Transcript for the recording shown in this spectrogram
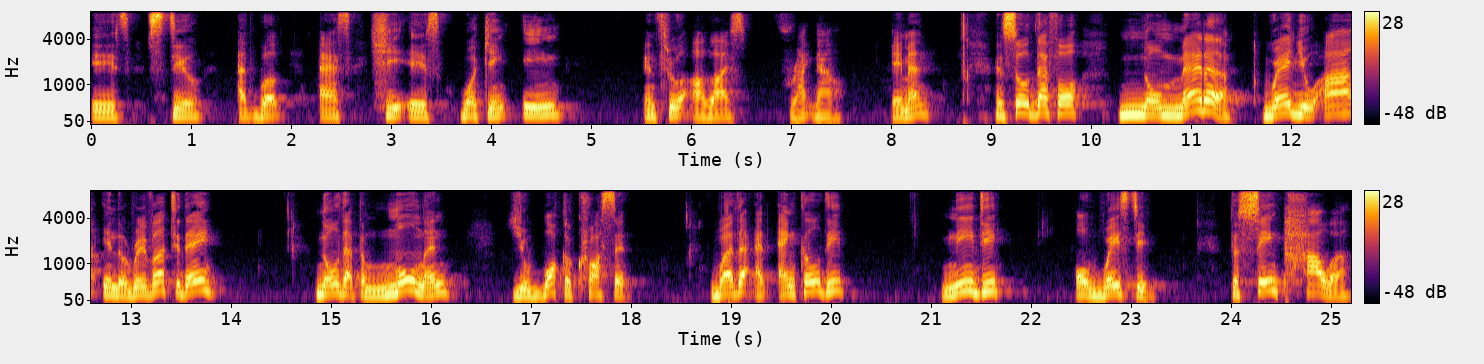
is still at work as He is working in and through our lives right now. Amen. And so, therefore, no matter where you are in the river today, know that the moment you walk across it, whether at ankle deep, knee deep, or waist deep, the same power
